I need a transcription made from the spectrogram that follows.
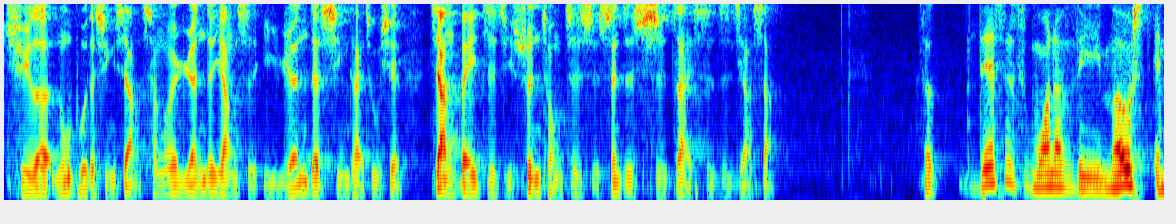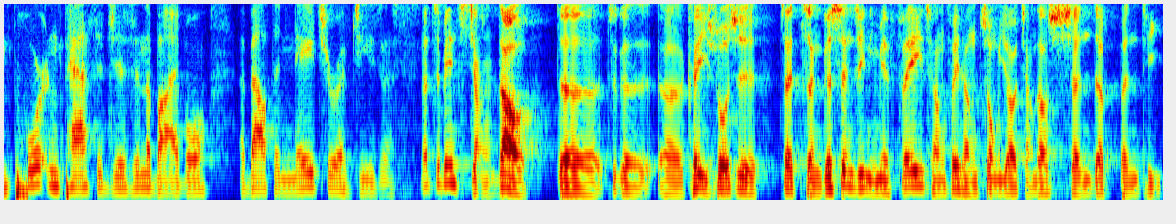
取了奴仆的形象，成为人的样式，以人的形态出现，降卑自己，顺从至死，甚至死在十字架上。So, this is one of the most important passages in the Bible about the nature of Jesus. 那这边讲到的这个呃，可以说是在整个圣经里面非常非常重要，讲到神的本体、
